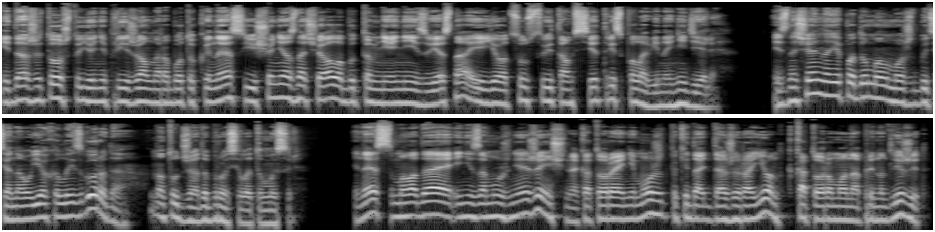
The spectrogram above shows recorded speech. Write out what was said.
И даже то, что я не приезжал на работу к Инесс, еще не означало, будто мне неизвестно о ее отсутствии там все три с половиной недели. Изначально я подумал, может быть, она уехала из города, но тут же отбросил эту мысль. Инесс – молодая и незамужняя женщина, которая не может покидать даже район, к которому она принадлежит,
